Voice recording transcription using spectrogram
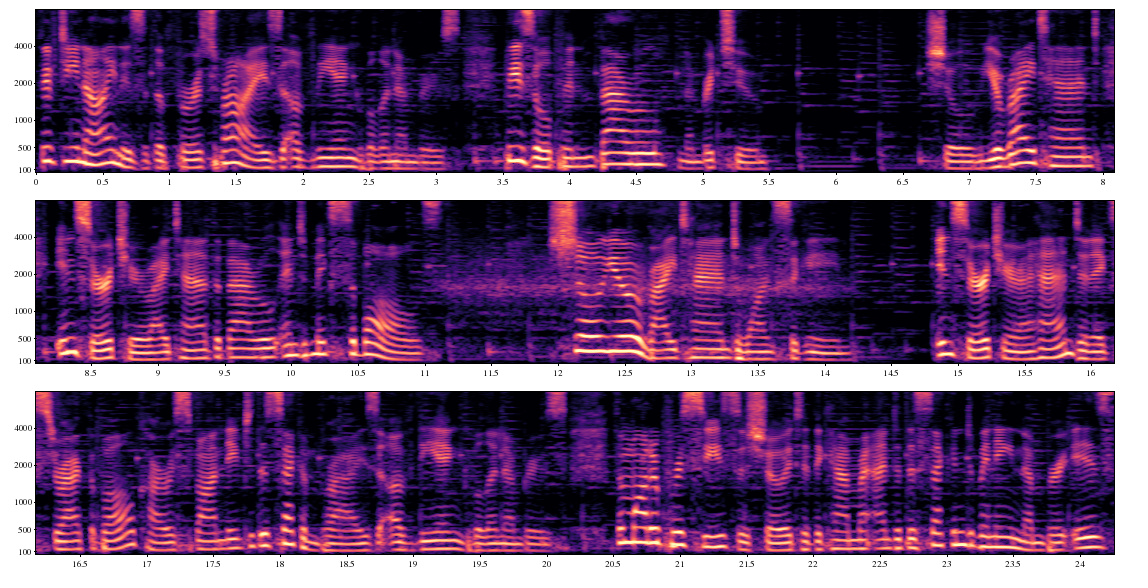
59 is the first prize of the Anguilla numbers. Please open barrel number two. Show your right hand. Insert your right hand at the barrel and mix the balls. Show your right hand once again. Insert your hand and extract the ball corresponding to the second prize of the Anguilla numbers. The model proceeds to show it to the camera and the second winning number is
